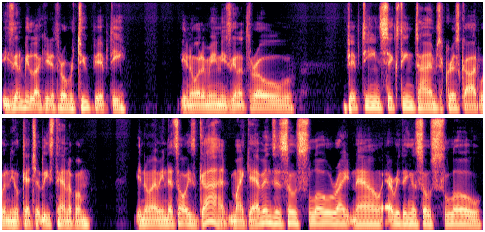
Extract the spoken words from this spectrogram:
he's to be lucky to throw over 250. You know what I mean? He's to throw 15, 16 times to Chris Godwin. He'll catch at least 10 of them. You know, I mean, that's all he's got. Mike Evans is so slow right now. Everything is so slow.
